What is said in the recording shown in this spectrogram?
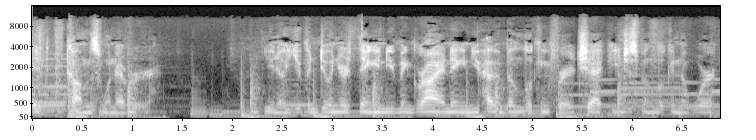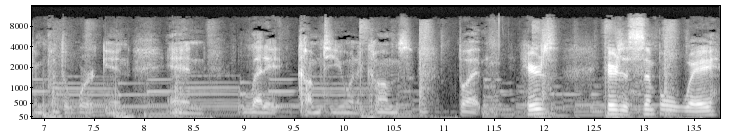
It comes whenever you know you've been doing your thing and you've been grinding and you haven't been looking for a check. You've just been looking to work and put the work in and let it come to you when it comes. But here's here's a simple way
